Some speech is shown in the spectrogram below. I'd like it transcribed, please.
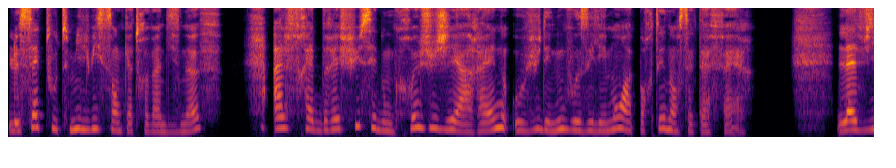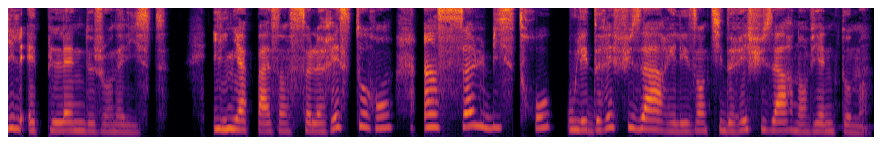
Le 7 août 1899, Alfred Dreyfus est donc rejugé à Rennes au vu des nouveaux éléments apportés dans cette affaire. La ville est pleine de journalistes. Il n'y a pas un seul restaurant, un seul bistrot où les Dreyfusards et les anti-Dreyfusards n'en viennent aux mains.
